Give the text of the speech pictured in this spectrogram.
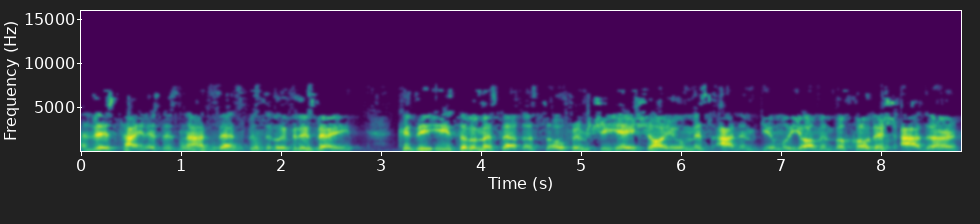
And this tinus is not set specifically for this day. K'de'isa b'mesecha sofrim sheyesh hayu mis'anim gimel yomim adar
